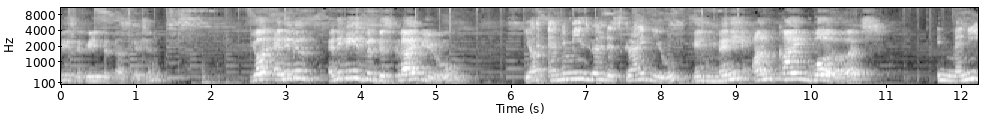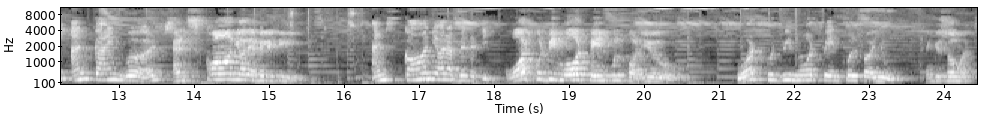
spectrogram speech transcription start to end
Please repeat the translation. Your enemies, enemies will describe you Your enemies will describe you in many unkind words in many unkind words and scorn your ability. and scorn your ability. What could be more painful for you? What could be more painful for you? Thank you so much.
